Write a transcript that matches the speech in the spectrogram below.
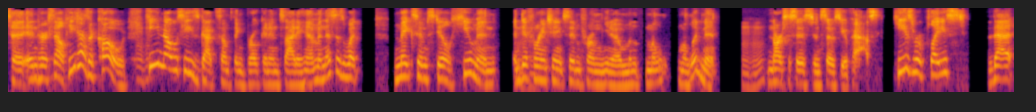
to end herself. He has a code. Mm-hmm. He knows he's got something broken inside of him, and this is what makes him still human and mm-hmm. differentiates him from you know mal- mal- malignant mm-hmm. narcissists and sociopaths. He's replaced that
